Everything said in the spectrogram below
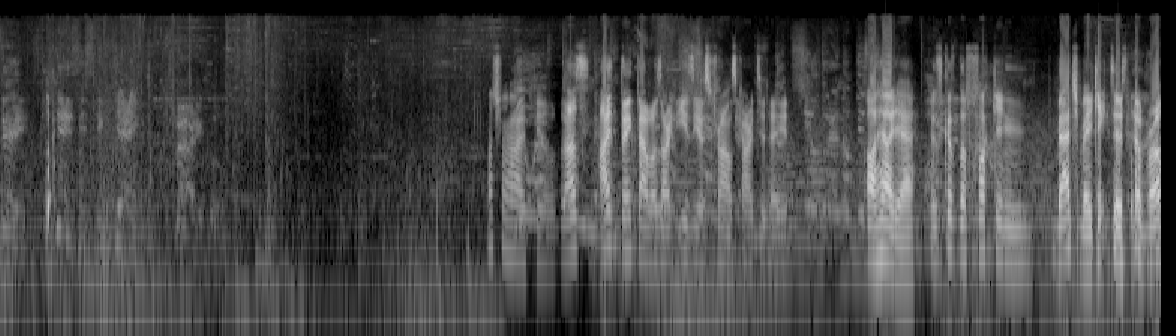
this, this is the game. Very good. not sure how I feel. That's I think that was our easiest trials card to date. Children of this oh hell yeah. It's cause the fucking matchmaking system, bro.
